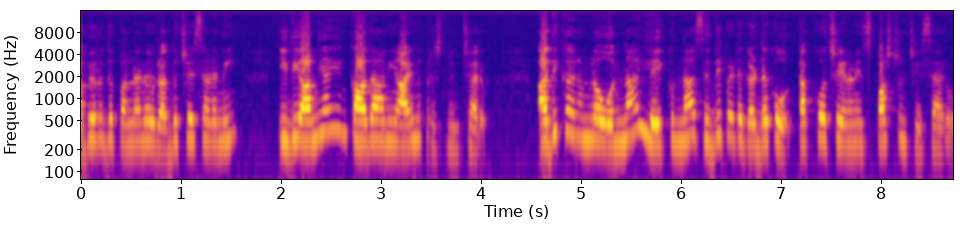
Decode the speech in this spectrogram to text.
అభివృద్ది పనులను రద్దు చేశాడని ఇది అన్యాయం కాదా అని ఆయన ప్రశ్నించారు. అధికారంలో ఉన్నా లేకున్నా సిద్దిపేట గడ్డకు తక్కువ చేయనని స్పష్టం చేశారు.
